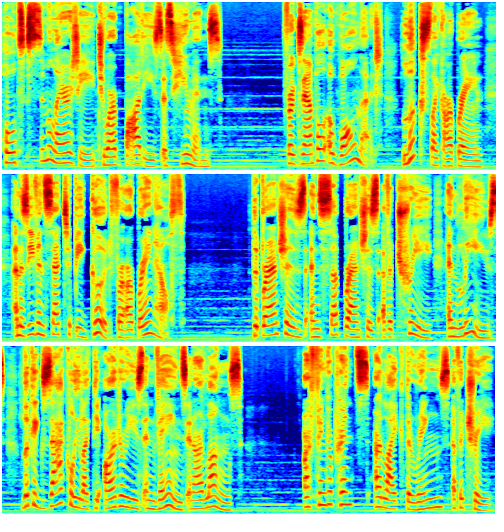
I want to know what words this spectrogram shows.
holds similarity to our bodies as humans. For example, a walnut looks like our brain and is even said to be good for our brain health. The branches and sub-branches of a tree and leaves look exactly like the arteries and veins in our lungs. Our fingerprints are like the rings of a tree.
